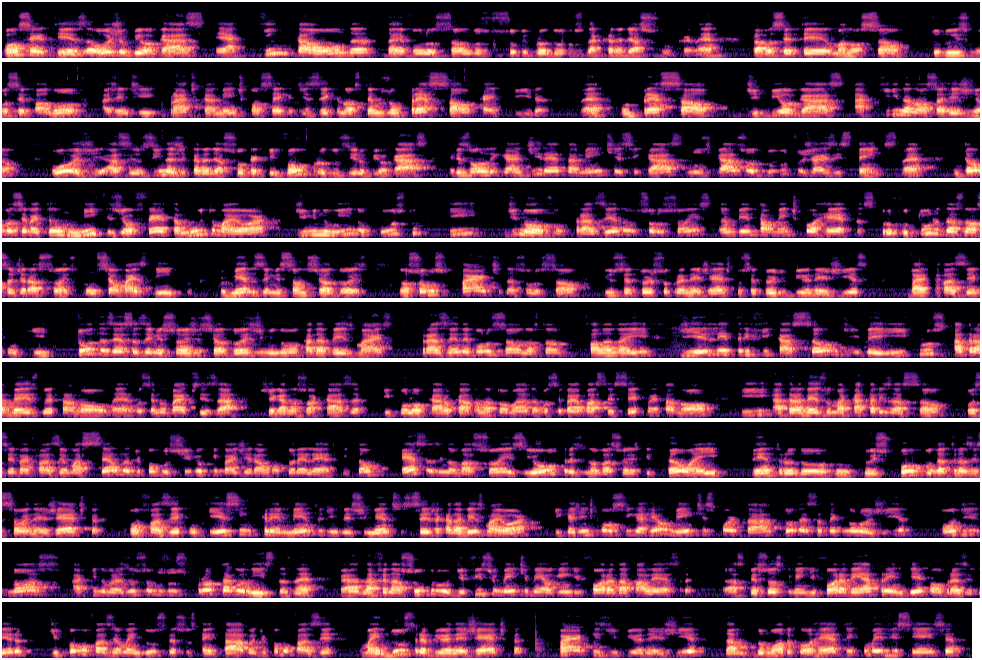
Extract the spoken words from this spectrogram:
Com certeza. Hoje o biogás é a quinta onda da evolução dos subprodutos da cana-de-açúcar, né? Para você ter uma noção, tudo isso que você falou, a gente praticamente consegue dizer que nós temos um pré-sal caipira, né? Um pré-sal de biogás aqui na nossa região. Hoje, as usinas de cana-de-açúcar que vão produzir o biogás, eles vão ligar diretamente esse gás nos gasodutos já existentes, né? Então, você vai ter um mix de oferta muito maior, diminuindo o custo e, de novo, trazendo soluções ambientalmente corretas para o futuro das nossas gerações, com um céu mais limpo, por menos emissão de CO2. Nós somos parte da solução e o setor supraenergético, o setor de bioenergias, vai fazer com que todas essas emissões de CO2 diminuam cada vez mais, trazendo evolução. Nós estamos falando aí de eletrificação de veículos através do etanol, né? Você não vai precisar chegar na sua casa e colocar o carro na tomada, você vai abastecer com etanol e através de uma catalisação você vai fazer uma célula de combustível que vai gerar o um motor elétrico. Então, essas inovações e outras inovações que estão aí dentro do, do, do escopo da transição energética vão fazer com que esse incremento de investimentos seja cada vez maior e que a gente consiga realmente exportar toda essa tecnologia onde nós, aqui no Brasil, somos os protagonistas, né? Ah, na FenaSucro, dificilmente vem alguém de fora da palestra. As pessoas que vêm de fora vêm aprender com o brasileiro de como fazer uma indústria sustentável, de como fazer uma indústria bioenergética, parques de bioenergia do modo correto e com uma eficiência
